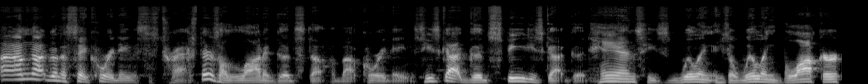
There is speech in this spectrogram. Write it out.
I'm not going to say Corey Davis is trash. There's a lot of good stuff about Corey Davis. He's got good speed. He's got good hands. He's willing. He's a willing blocker.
